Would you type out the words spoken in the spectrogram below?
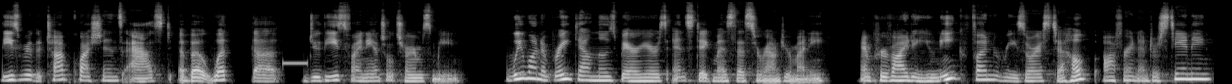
These were the top questions asked about what the do these financial terms mean. We want to break down those barriers and stigmas that surround your money and provide a unique, fun resource to help offer an understanding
